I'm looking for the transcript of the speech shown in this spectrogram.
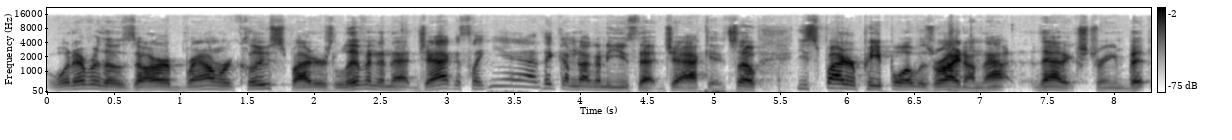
whatever those are, brown recluse spiders living in that jacket. It's like, yeah, I think I'm not going to use that jacket. So you spider people, it was right on that, that extreme. But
